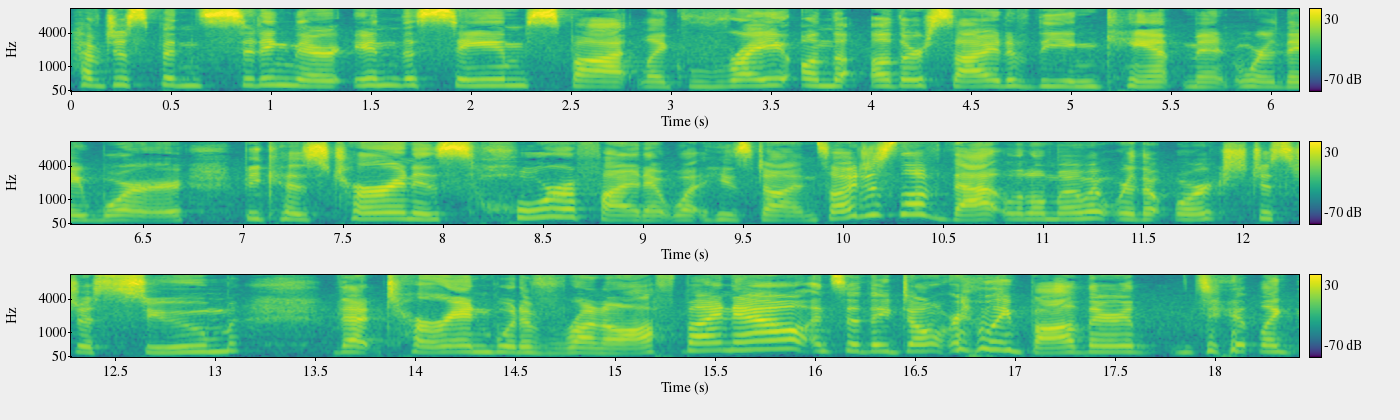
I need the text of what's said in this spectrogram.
have just been sitting there in the same spot, like right on the other side of the encampment where they were, because Turin is horrified at what he's done. So I just love that little moment where the orcs just assume that Turin would have run off by now, and so they don't really bother, to, like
